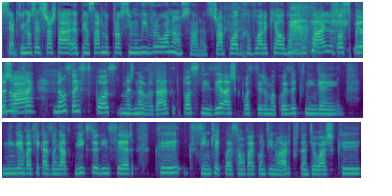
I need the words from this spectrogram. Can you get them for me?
Certo, e não sei se já está a pensar no próximo livro ou não, Sara. Se já pode revelar aqui alguns detalhes ou se para Eu não já... Sei, não sei se posso, mas na verdade posso dizer, acho que posso dizer uma coisa que ninguém, ninguém vai ficar zangado comigo se eu disser que, que sim, que a coleção vai continuar. Portanto, eu acho que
